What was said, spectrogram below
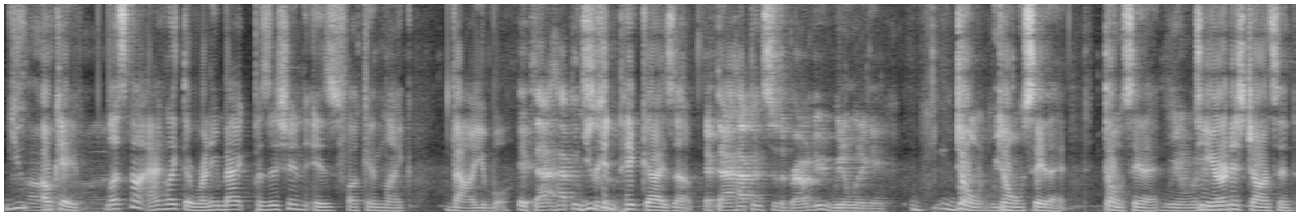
you. Come Okay, on. let's not act like the running back position is fucking like valuable. If that happens, You can The, pick guys up. if that happens to the Brown dude, we don't win a game. Don't We- don't say that. Don't say that. We don't win. D'Ernest Johnson.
